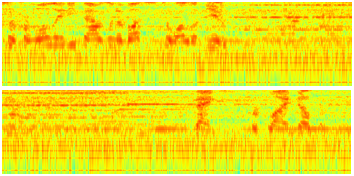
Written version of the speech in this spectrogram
So from all 80,000 of us to all of you, thanks for flying Delta.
